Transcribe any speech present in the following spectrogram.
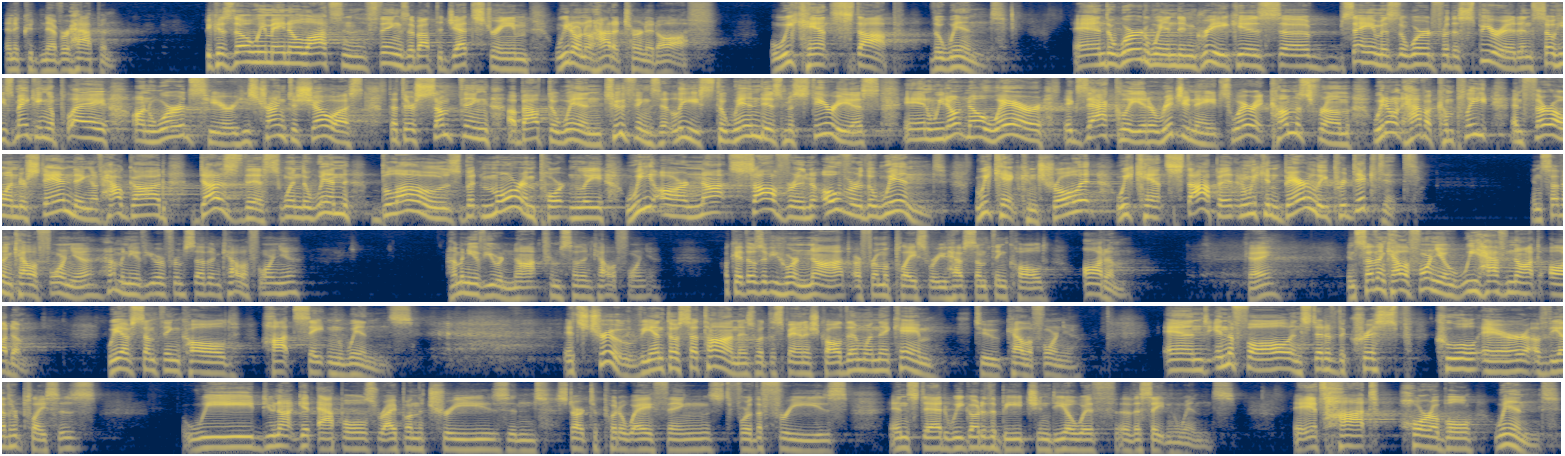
and it could never happen. Because though we may know lots of things about the jet stream, we don't know how to turn it off. We can't stop the wind. And the word wind in Greek is uh, same as the word for the spirit. And so he's making a play on words here. He's trying to show us that there's something about the wind, two things at least. The wind is mysterious and we don't know where exactly it originates, where it comes from. We don't have a complete and thorough understanding of how God does this when the wind blows. But more importantly, we are not sovereign over the wind. We can't control it, we can't stop it, and we can barely predict it. In Southern California, how many of you are from Southern California? How many of you are not from Southern California? Okay, those of you who are not are from a place where you have something called autumn. Okay? In Southern California, we have not autumn. We have something called hot Satan winds. It's true. Viento Satan is what the Spanish called them when they came to California. And in the fall, instead of the crisp, cool air of the other places, we do not get apples ripe on the trees and start to put away things for the freeze. Instead, we go to the beach and deal with uh, the Satan winds. It's hot, horrible wind.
